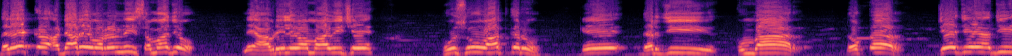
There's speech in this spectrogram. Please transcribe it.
દરેક અઢારે વર્ણની સમાજોને આવરી લેવામાં આવી છે. હું શું વાત કરું કે દરજી, કુંભાર, ડૉક્ટર, જે જે હજી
